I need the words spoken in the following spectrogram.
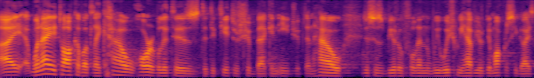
I, when I talk about like how horrible it is, the dictatorship back in Egypt, and how this is beautiful, and we wish we have your democracy, guys.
